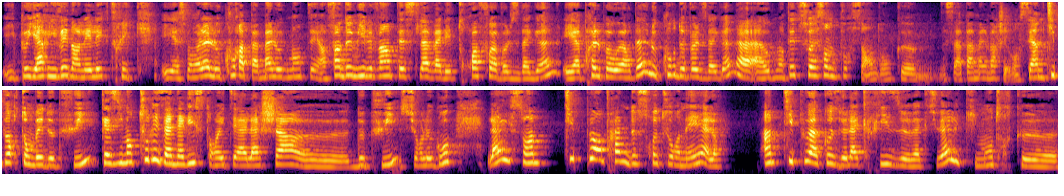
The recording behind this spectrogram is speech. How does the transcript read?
il peut y arriver dans l'électrique. Et à ce moment-là, le cours a pas mal augmenté. En fin 2020, Tesla valait trois fois Volkswagen. Et après le Power Day, le cours de Volkswagen a, augmenté de 60%. Donc euh, ça a pas mal marché. Bon, c'est un petit peu retombé depuis. Quasiment tous les analystes ont été à l'achat euh, depuis sur le groupe. Là, ils sont un petit peu en train de se retourner. Alors un petit peu à cause de la crise actuelle qui montre que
